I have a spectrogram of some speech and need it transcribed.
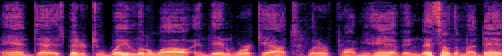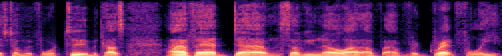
and uh, it's better to wait a little while and then work out whatever problem you have. And that's something my dad has told me before, too, because I've had, um, some of you know, I've, I've regretfully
